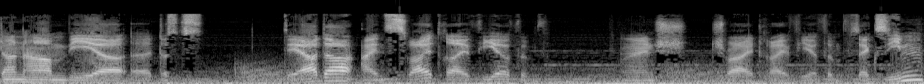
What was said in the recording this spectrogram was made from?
Dann haben wir, äh, das ist der da. Eins, zwei, drei, vier, fünf. Eins, zwei, drei, vier, fünf, sechs, sieben.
